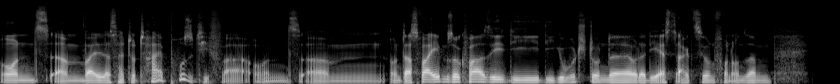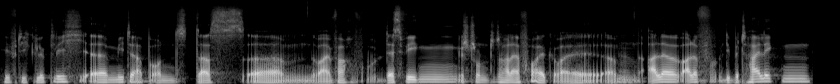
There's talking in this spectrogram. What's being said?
Und ähm, weil das halt total positiv war. Und, ähm, und das war eben so quasi die, die Geburtsstunde oder die erste Aktion von unserem Hilf dich glücklich äh, Meetup. Und das ähm, war einfach deswegen schon total Erfolg, weil ähm, ja. alle, alle, die Beteiligten,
